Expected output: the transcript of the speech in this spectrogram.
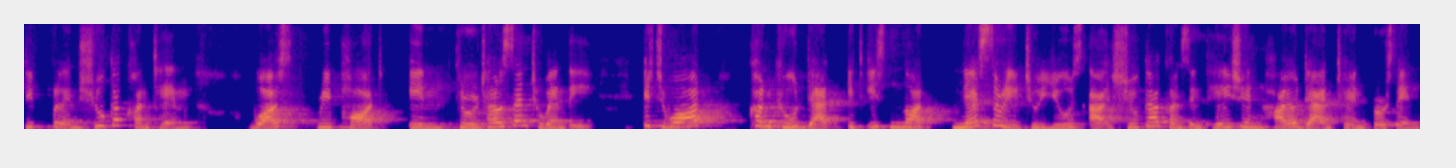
different sugar content was reported in 2020. It was conclude that it is not necessary to use a sugar concentration higher than 10%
